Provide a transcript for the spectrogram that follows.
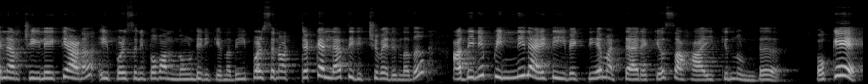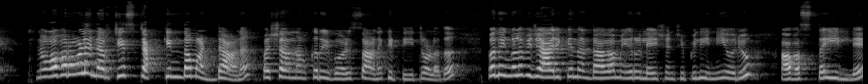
എനർജിയിലേക്കാണ് ഈ പേഴ്സൺ ഇപ്പോൾ വന്നുകൊണ്ടിരിക്കുന്നത് ഈ പേഴ്സൺ ഒറ്റക്കല്ല തിരിച്ചു വരുന്നത്. അതിന് പിന്നിലായിട്ട് ഈ വ്യക്തിയെ മറ്റാരൊക്കെയോ സഹായിക്കുന്നുണ്ട്. Okay overall energy stuck in the mud ആണ്. പക്ഷെ അത് നമുക്ക് റിവേഴ്സ് ആണ് കിട്ടിയിട്ടുള്ളത്. ഇപ്പൊ നിങ്ങൾ വിചാരിക്കുന്നുണ്ടാകാം ഈ റിലേഷൻഷിപ്പിൽ ഇനി ഒരു അവസ്ഥയില്ലേ?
